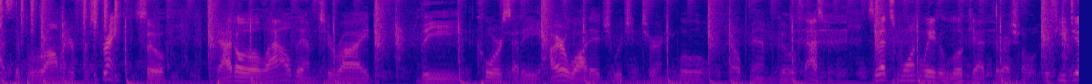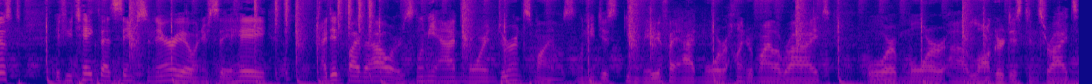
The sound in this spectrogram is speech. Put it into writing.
as the barometer for strength. So that'll allow them to ride the course at a higher wattage, which in turn will help them go faster. So that's one way to look at threshold. If you just if you take that same scenario and you say, hey, I did five hours, let me add more endurance miles. Let me just you know maybe if I add more 100 mile rides or more uh, longer distance rides,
